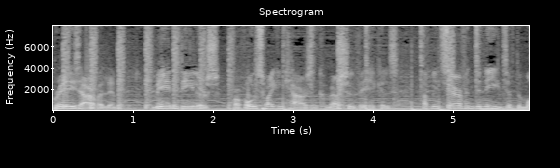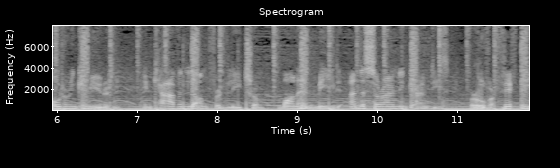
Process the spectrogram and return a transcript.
Brady's Arva Limited, main dealers for Volkswagen cars and commercial vehicles, have been serving the needs of the motoring community in Cavan, Longford, Leitrim, Monaghan, Meath, and the surrounding counties for over 50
